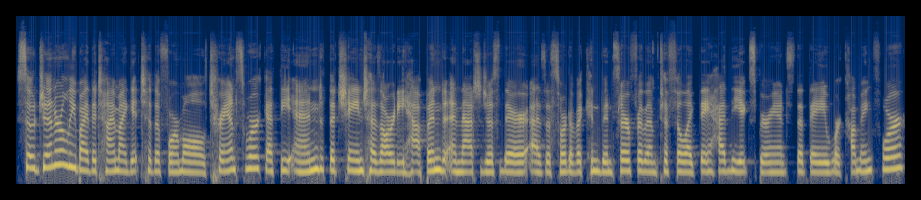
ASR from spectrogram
So, generally, by the time I get to the formal trance work at the end, the change has already happened. And that's just there as a sort of a convincer for them to feel like they had the experience that they were coming for.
